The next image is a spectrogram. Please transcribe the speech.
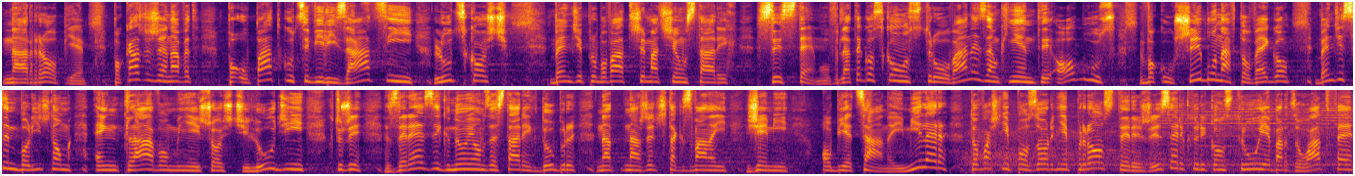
na ropie. Pokaże, że nawet po upadku cywilizacji ludzkość będzie próbowała trzymać się starych systemów. Dlatego skonstruowany zamknięty obóz wokół szybu naftowego będzie symboliczną enklawą mniejszości ludzi, którzy zrezygnują ze starych dóbr na, na rzecz tak zwanej ziemi obiecanej. Miller to właśnie pozornie prosty reżyser, który konstruuje bardzo łatwe,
